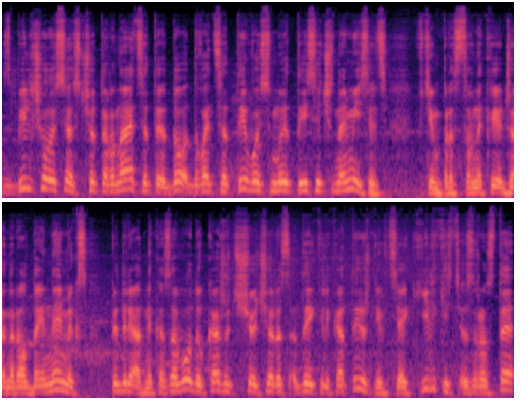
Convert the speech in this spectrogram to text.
збільшилося з 14 до 28 тисяч на місяць. Втім, представники General Dynamics, підрядника заводу, кажуть, що через декілька тижнів ця кількість зросте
